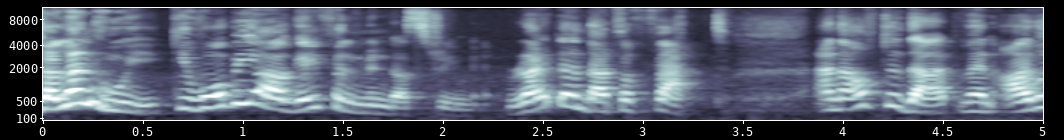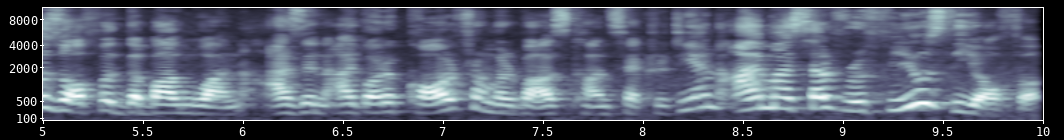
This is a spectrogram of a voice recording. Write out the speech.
जलन हुई कि वो भी आ गई फ़िल्म इंडस्ट्री में right and that's a fact And after that, when I was offered the Bhagwan, as in I got a call from Arbaz Khan's secretary, and I myself refused the offer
